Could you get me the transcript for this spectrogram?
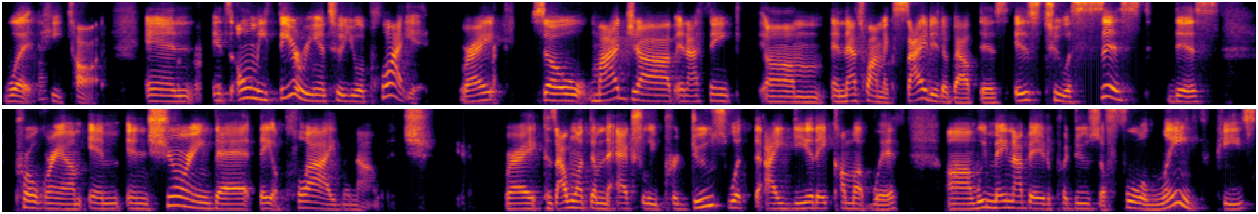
what he taught. And it's only theory until you apply it, right? So my job, and I think, um, and that's why I'm excited about this, is to assist this program in ensuring that they apply the knowledge right because i want them to actually produce what the idea they come up with um, we may not be able to produce a full length piece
